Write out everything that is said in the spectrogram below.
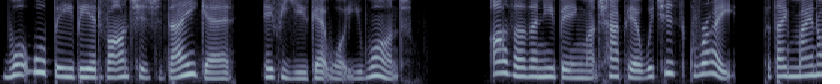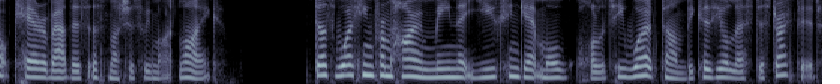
What will be the advantage they get if you get what you want? Other than you being much happier, which is great, but they may not care about this as much as we might like. Does working from home mean that you can get more quality work done because you're less distracted?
